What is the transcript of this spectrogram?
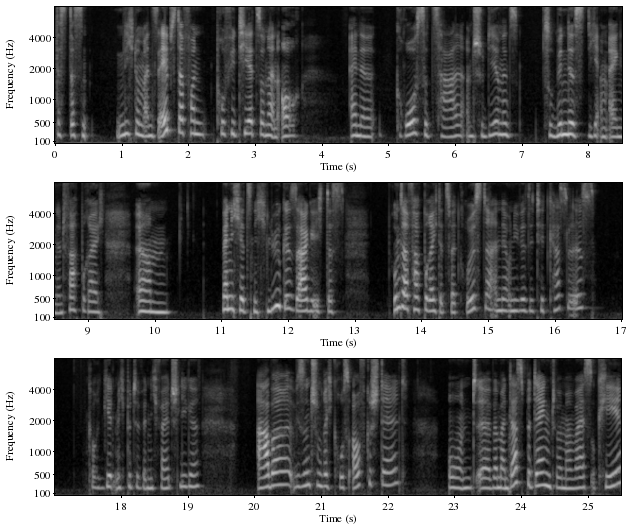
dass, dass nicht nur man selbst davon profitiert, sondern auch eine große Zahl an Studierenden, zumindest die am eigenen Fachbereich, ähm, Wenn ich jetzt nicht lüge, sage ich, dass unser Fachbereich der zweitgrößte an der Universität Kassel ist. Korrigiert mich bitte, wenn ich falsch liege. Aber wir sind schon recht groß aufgestellt. Und äh, wenn man das bedenkt, wenn man weiß, okay,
